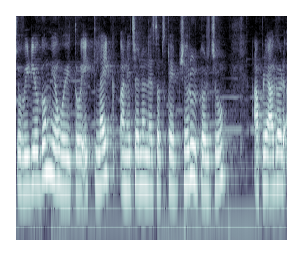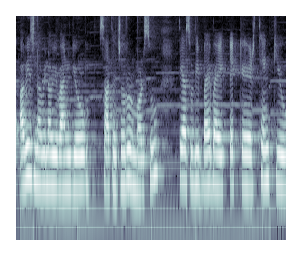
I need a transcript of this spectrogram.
જો વીડિયો ગમ્યો હોય તો એક લાઈક અને ચેનલને સબસ્ક્રાઈબ જરૂર કરજો. આપણે આગળ આવી જ નવી નવી વાનગીઓ સાથે જરૂર મળશું. ત્યાં સુધી bye bye take care thank you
